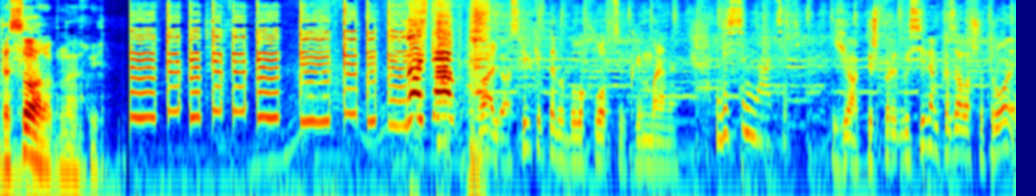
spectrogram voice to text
Т-40 нахуй. Галю, а скільки в тебе було хлопців, крім мене? 18. Як? Ти ж перед весіллям казала, що троє?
